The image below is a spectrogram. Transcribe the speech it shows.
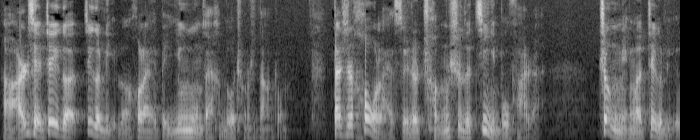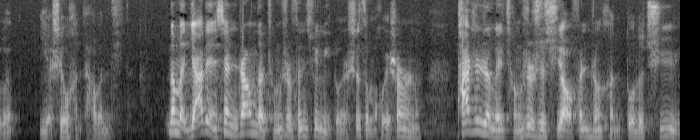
啊，而且这个这个理论后来也被应用在很多城市当中。但是后来，随着城市的进一步发展，证明了这个理论也是有很大问题的。那么，雅典宪章的城市分区理论是怎么回事呢？他是认为城市是需要分成很多的区域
